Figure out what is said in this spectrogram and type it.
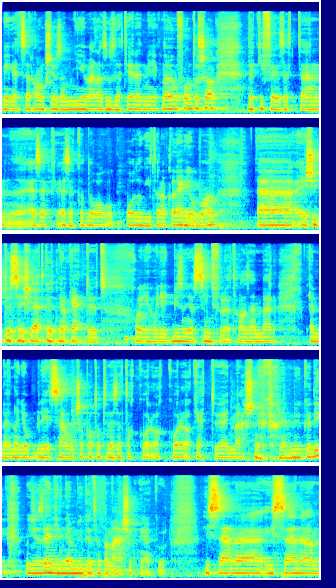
még egyszer hangsúlyozom, nyilván az üzleti eredmények nagyon fontosak, de kifejezetten ezek, ezek a dolgok boldogítanak a legjobban, és itt össze is lehet kötni a kettőt, hogy, hogy egy bizonyos szint fölött, ha az ember, ember nagyobb létszámú csapatot vezet, akkor, akkor a kettő egymás nélkül nem működik, vagyis az egyik nem működhet a másik nélkül. Hiszen, hiszen,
